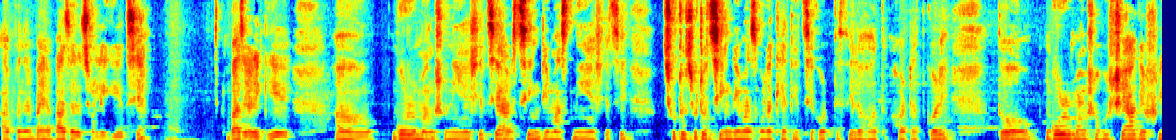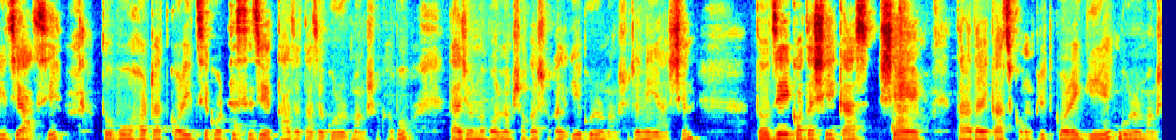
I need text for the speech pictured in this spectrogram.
আপনাদের ভাইয়া বাজারে চলে গিয়েছে। বাজারে গিয়ে গরুর মাংস নিয়ে এসেছে আর চিংড়ি মাছ নিয়ে এসেছে। ছোট ছোট চিংড়ি মাছগুলো খেতে ইচ্ছে করতেছিল হঠাৎ করে। তো গরুর মাংস অবশ্যই আগে ফ্রিজে আছে। তবুও হঠাৎ করে ইচ্ছে করতেছে যে তাজা তাজা গরুর মাংস খাব। তাই জন্য বললাম সকাল সকাল গিয়ে গরুর মাংসটা নিয়ে আসেন। তো যেই কথা সেই কাজ, সে তাড়াতাড়ি কাজ কমপ্লিট করে গিয়ে গরুর মাংস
